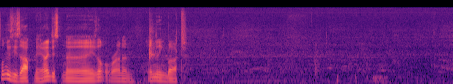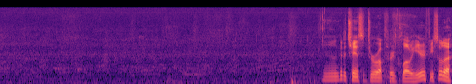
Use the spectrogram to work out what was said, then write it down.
As long as he's up now, I just no, he's not running anything but. Yeah, get a chance to draw up through Chloe here. If he sort of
